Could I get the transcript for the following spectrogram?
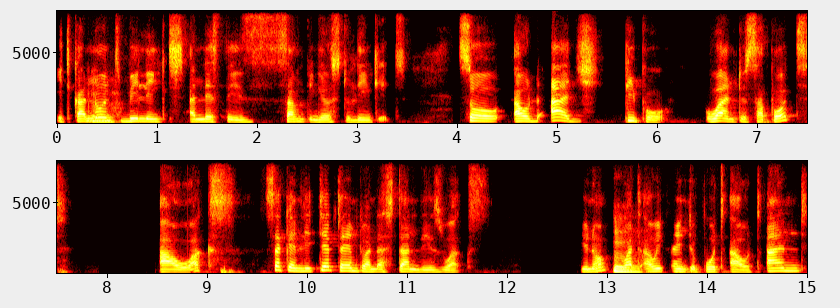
It cannot mm. be linked unless there's something else to link it. So I would urge people, one, to support our works. Secondly, take time to understand these works. You know, mm. what are we trying to put out? And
